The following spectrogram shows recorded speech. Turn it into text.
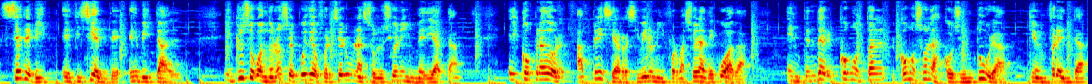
Ser eficiente es vital, incluso cuando no se puede ofrecer una solución inmediata. El comprador aprecia recibir una información adecuada, entender cómo, cómo son las coyunturas que enfrenta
